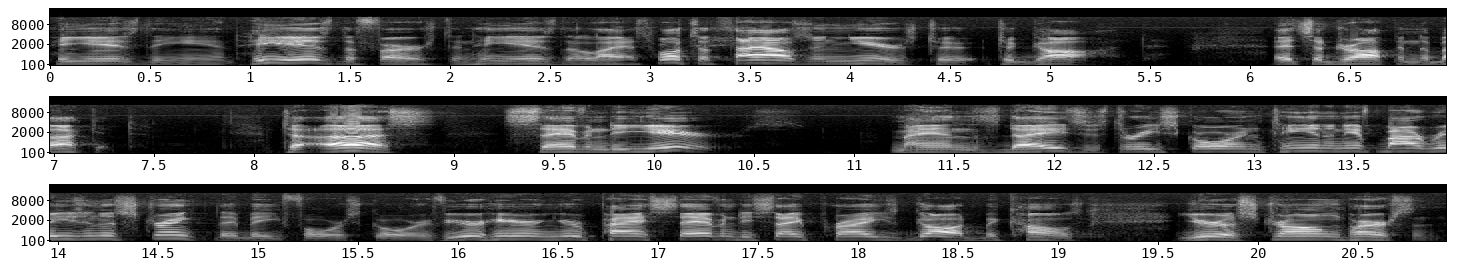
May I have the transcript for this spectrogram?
He is the end. He is the first and He is the last. What's a thousand years to, to God? It's a drop in the bucket. To us, 70 years. Man's days is three score and ten, and if by reason of strength they be four score. If you're here and you're past 70, say praise God because you're a strong person.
